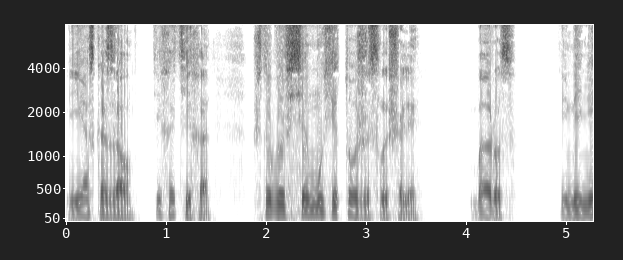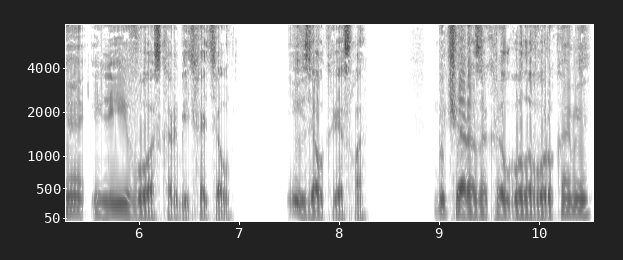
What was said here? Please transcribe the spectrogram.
И я сказал, тихо-тихо, чтобы все мухи тоже слышали. «Барус, ты меня или его оскорбить хотел?» И взял кресло. Бычара закрыл голову руками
